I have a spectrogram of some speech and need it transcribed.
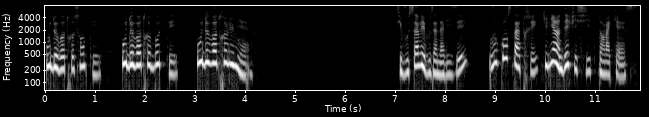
ou de votre santé, ou de votre beauté, ou de votre lumière. Si vous savez vous analyser, vous constaterez qu'il y a un déficit dans la caisse.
